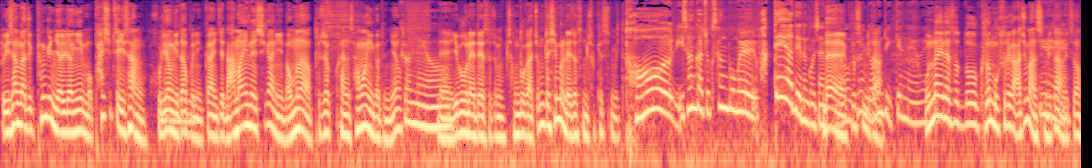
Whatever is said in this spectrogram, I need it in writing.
또 이상 가족 평균 연령이 뭐 80세 이상 고령이다 음. 보니까 이제 남아 있는 시간이 너무나 부족한 상황이거든요. 그렇네요. 네, 이 부분에 대해서 좀 정부가 좀 더 힘을 내줬으면 좋겠습니다. 더 이상 가족 상봉을 확대해야 되는 거잖아요. 네, 그렇습니다. 그런 여론도 있겠네요. 네. 온라인에 대해서도 그런 목소리가 아주 많습니다. 네. 그래서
